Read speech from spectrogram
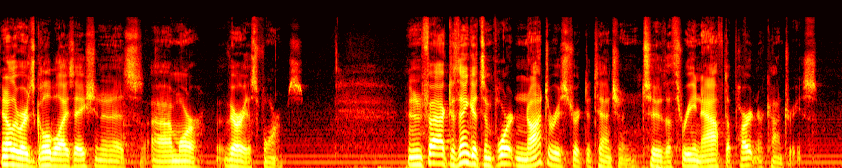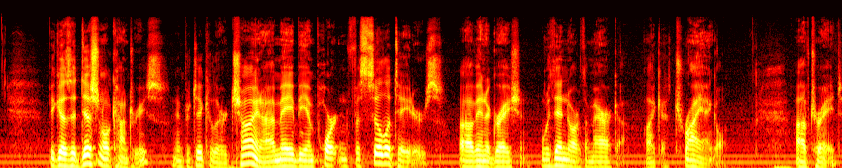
In other words, globalization in its uh, more various forms. And in fact, I think it's important not to restrict attention to the three NAFTA partner countries because additional countries, in particular China, may be important facilitators of integration within North America, like a triangle of trade.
